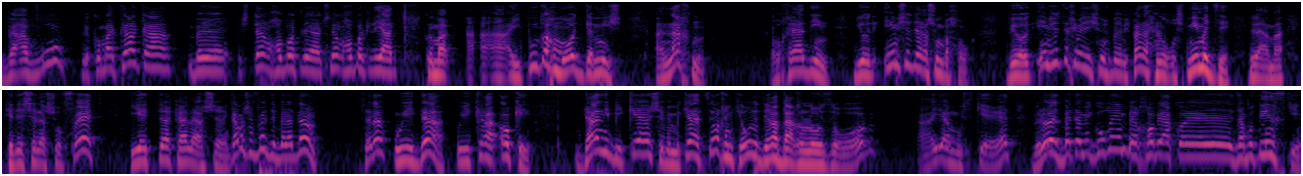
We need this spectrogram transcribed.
ועברו לקומת קרקע בשתי רחובות ליד, שני רחובות ליד. כלומר, היפוי כוח מאוד גמיש. אנחנו, עורכי הדין, יודעים שזה רשום בחוק, ויודעים שצריכים את אישור בית המשפט, אנחנו רושמים את זה. למה? כדי שלשופט יהיה יותר קל לאשר. גם השופט זה בן אדם, בסדר? הוא ידע, הוא יקרא, אוקיי. דני ביקש שבמקרה הצורך ימכרו את הדירה בארלוזורוב, ההיא המושכרת, ולא את בית המגורים ברחוב יעקב אה, ז'בוטינסקי.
